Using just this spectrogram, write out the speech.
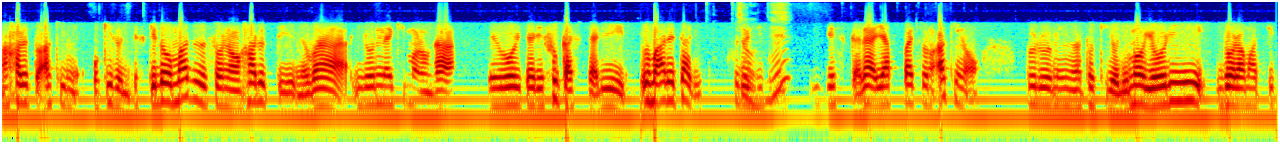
まあ春と秋に起きるんですけど、まずその春っていうのは、いろんな生き物が動いたり、孵化したり、生まれたりする時期。ですから、やっぱりその秋のブルーミングの時よりも、よりドラマチッ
